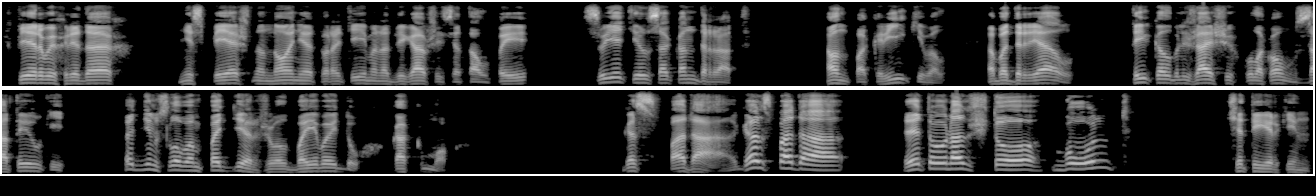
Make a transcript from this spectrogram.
В первых рядах неспешно, но неотвратимо надвигавшейся толпы суетился Кондрат. Он покрикивал, ободрял, тыкал ближайших кулаком в затылки, одним словом поддерживал боевой дух, как мог. «Господа, господа, это у нас что, бунт?» Четыркин,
